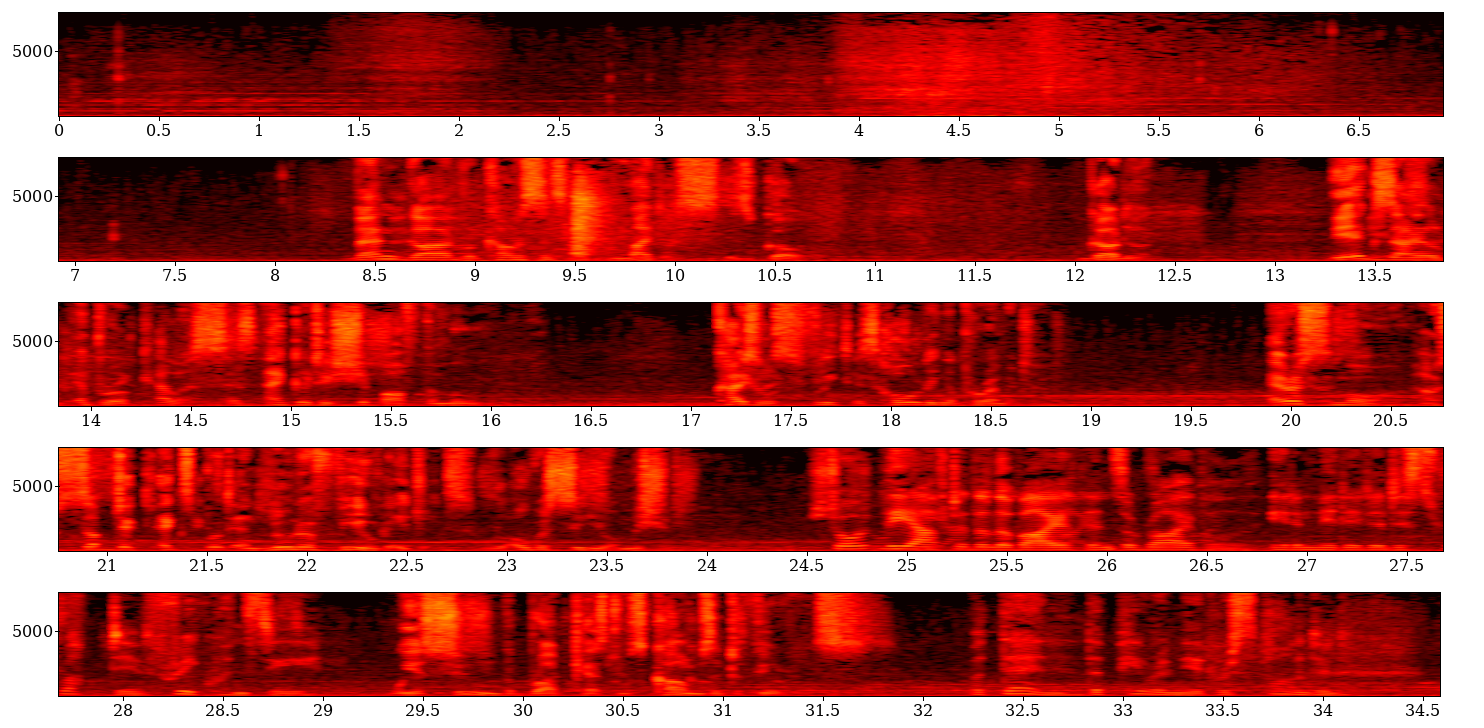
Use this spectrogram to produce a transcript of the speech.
Vanguard reconnaissance up Midas is go. Guardian, the exiled Emperor Calus has anchored his ship off the moon. Caiatl's fleet is holding a perimeter. Eris Morn, our subject expert and lunar field agent, will oversee your mission. Shortly after the Leviathan's arrival, it emitted a disruptive frequency. We assumed the broadcast was comms interference. But then the pyramid responded.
